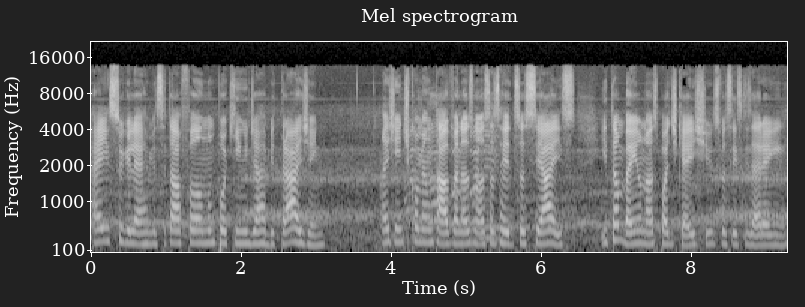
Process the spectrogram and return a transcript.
É isso, Guilherme. Você estava falando um pouquinho de arbitragem. A gente comentava nas nossas redes sociais e também no nosso podcast. Se vocês quiserem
